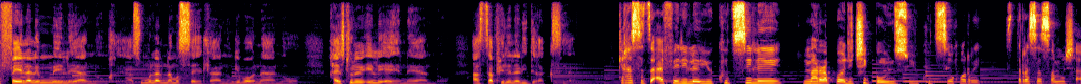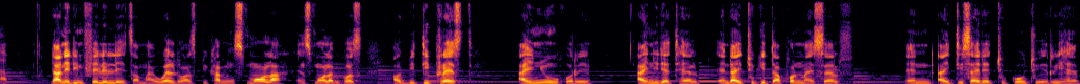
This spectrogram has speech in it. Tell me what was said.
fela le mmele a nna ke bona ga e a se tsa phelela di-drugs yaanong ke ga setse a fedile you could see le marapo a di-cheek bones you could see gore stress sa moshapa. Da ne di mfeleletsa my world was becoming smaller and smaller because i would be depressed. I knew gore i needed help and i took it upon myself and i decided to go to a rehab.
